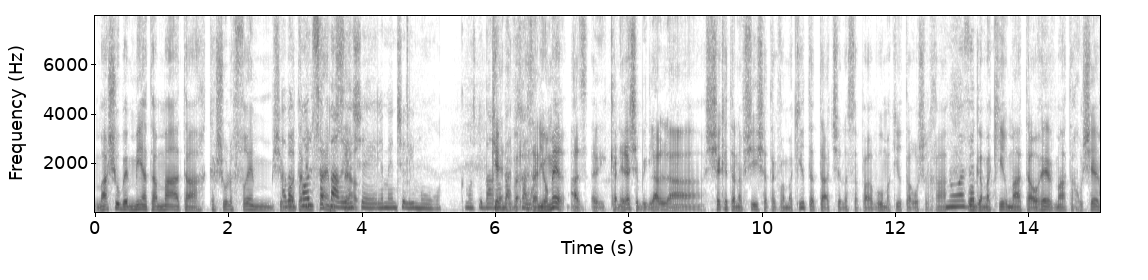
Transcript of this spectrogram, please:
משהו במי אתה מה, אתה קשור לפריים שבו אבל אתה כל נמצא עם ספר השיער. יש אה, אלמנט של הימור, כמו שדיברנו כן, בהתחלה. אז אני אומר, אז אה, כנראה שבגלל השקט הנפשי, שאתה כבר מכיר את הטאט של הספר, והוא מכיר את הראש שלך, נו, אז הוא זה- גם מכיר מה אתה אוהב, מה אתה חושב,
